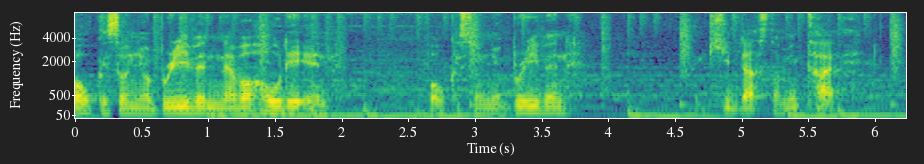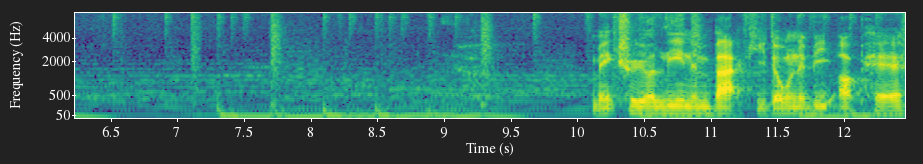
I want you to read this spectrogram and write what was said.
Focus on your breathing, never hold it in. Focus on your breathing and keep that stomach tight. Make sure you're leaning back. You don't want to be up here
